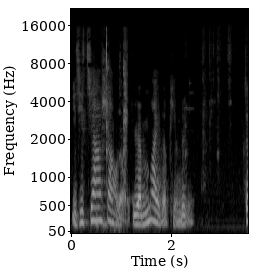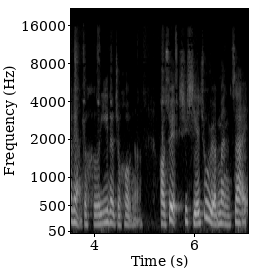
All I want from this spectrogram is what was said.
以及加上了人脉的频率，这两个合一了之后呢。好，所以是协助人们在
